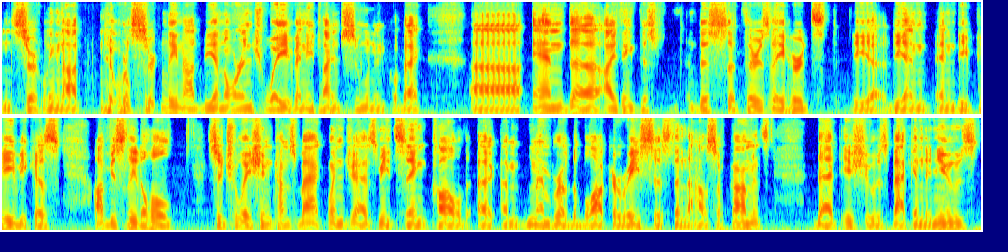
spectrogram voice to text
and certainly not. There will certainly not be an orange wave anytime soon in Quebec, uh, and uh, I think this this Thursday hurts the uh, the N- NDP because obviously the whole situation comes back when Jagmeet Singh called a, a, member of the bloc a racist in the House of Commons that issue is back in the news.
